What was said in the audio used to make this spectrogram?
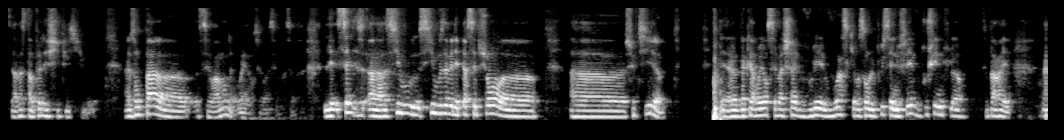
ça reste un peu des chippies, si. Elles ont pas. Euh, c'est vraiment. Ouais, non, c'est vrai, c'est vrai. Euh, si, vous, si vous avez des perceptions euh, subtiles, la clairvoyance et machin, vous voulez voir ce qui ressemble le plus à une fée, vous touchez une fleur. C'est pareil.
